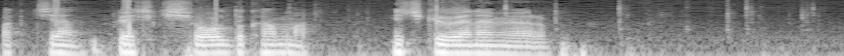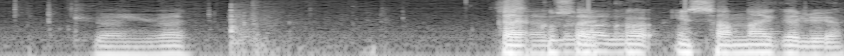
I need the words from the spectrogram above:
Bak Can 5 kişi olduk ama hiç güvenemiyorum. Güven güven. Psycho Sen insanlar geliyor.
